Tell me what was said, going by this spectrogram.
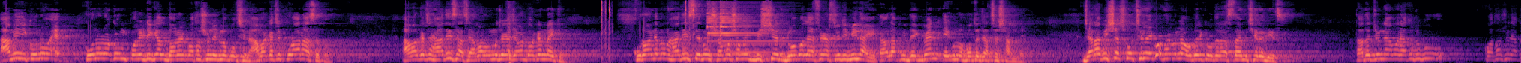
আমি কোনো কোনো রকম পলিটিক্যাল দলের কথা শুনে এগুলো বলছি না। আমার কাছে কোরআন আছে তো। আমার কাছে হাদিস আছে। আমার অন্য জায়গায় যাওয়ার দরকার নাই তো। কোরআন এবং হাদিস এবং সমসাময়িক বিশ্বের গ্লোবাল অ্যাফেয়ার্স যদি মিলাই, তাহলে আপনি দেখবেন এগুলো হতে যাচ্ছে সামনে। যারা বিশ্বাস করছে না এই কথাগুলো, ওদেরকে ওদের রাস্তায় আমি ছেড়ে দিয়েছি। তাদের জন্য আমার এতটুকু কথা শুনে এত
